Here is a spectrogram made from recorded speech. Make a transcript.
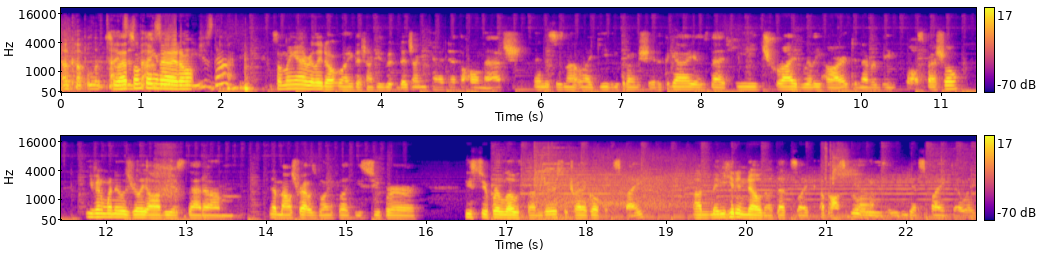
a couple of times. So that's something that I don't- You just die. Something I really don't like that Chunky that Chunky kind of did the whole match, and this is not like even throwing shit at the guy, is that he tried really hard to never be ball special, even when it was really obvious that um that Mouse Rat was going for like these super these super low thunders to try to go for the spike. Um, maybe he didn't know that that's like a possibility that you can get spiked at like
